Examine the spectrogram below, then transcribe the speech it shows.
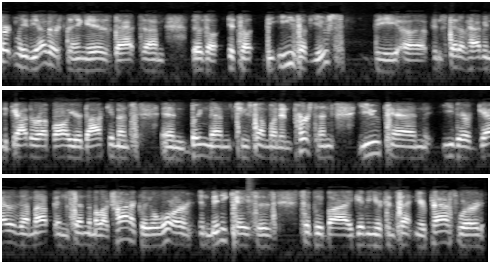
certainly the other thing is that um, there's a it's a the ease of use the uh, instead of having to gather up all your documents and bring them to someone in person, you can either gather them up and send them electronically, or in many cases, simply by giving your consent and your password,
